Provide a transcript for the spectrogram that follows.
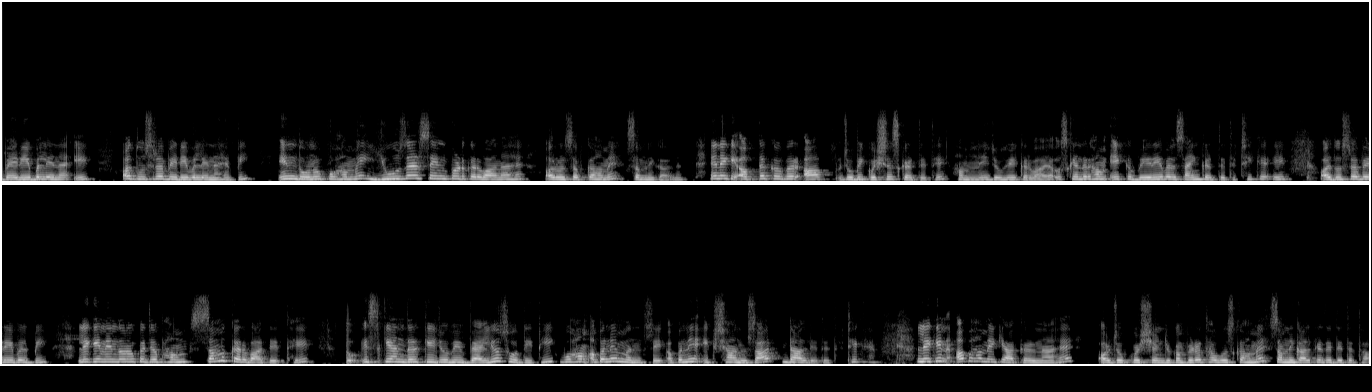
वेरिएबल लेना ए और दूसरा वेरिएबल लेना है बी इन दोनों को हमें यूज़र से इनपुट करवाना है और उन सबका हमें सम निकालना है। यानी कि अब तक अगर आप जो भी क्वेश्चंस करते थे, हमने जो भी करवाया, उसके अंदर हम एक वेरिएबल असाइन करते थे, ठीक है ए और दूसरा वेरिएबल बी लेकिन इन दोनों का जब हम सम करवाते थे तो इसके अंदर की जो भी वैल्यूज़ होती थी, वो हम अपने मन से, अपने इच्छा अनुसार डाल देते थे, ठीक है? लेकिन अब हमें क्या करना है? और जो क्वेश्चन जो कंप्यूटर था, वो उसका हमें सम निकाल कर दे देता था।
